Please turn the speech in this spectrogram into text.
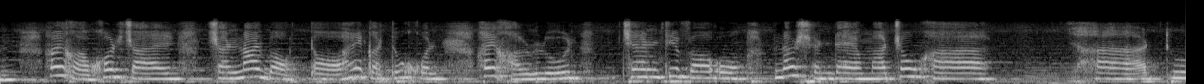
น ให้เขาเข้าใจ ฉันได้บอกต่อให้กับทุกคน ให้เขารู้ เช่นที่พระองค์ได้แสดงมาเจ้าค่ะสาธุ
